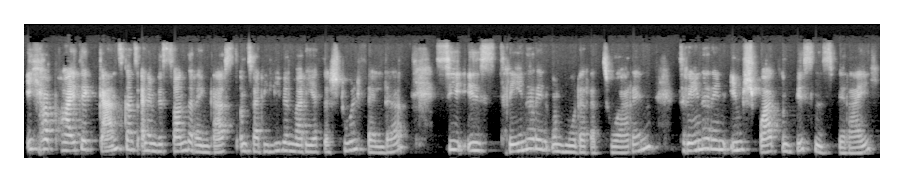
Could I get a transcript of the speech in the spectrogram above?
Ich habe heute ganz, ganz einen besonderen Gast und zwar die liebe Marietta Stuhlfelder. Sie ist Trainerin und Moderatorin, Trainerin im Sport- und Businessbereich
